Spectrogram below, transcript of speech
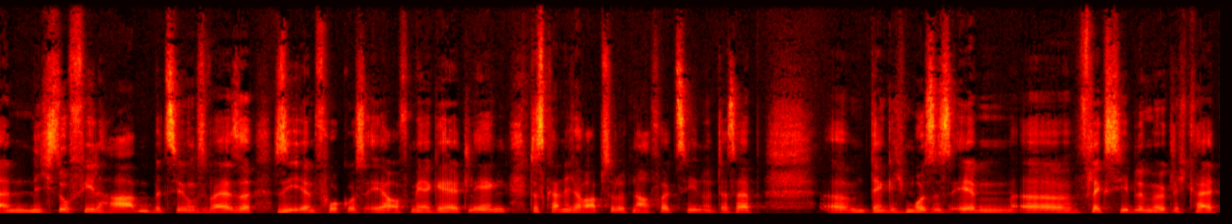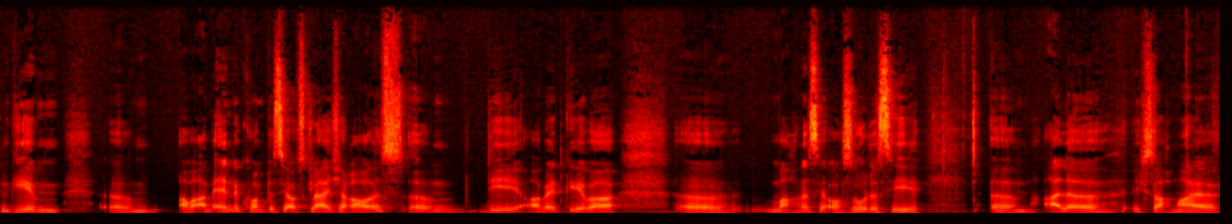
dann nicht so viel haben, beziehungsweise sie ihren Fokus eher auf mehr Geld legen. Das kann ich auch absolut nachvollziehen und deshalb ähm, denke ich, muss es eben äh, flexible Möglichkeiten geben. Ähm, aber am Ende kommt es ja aufs Gleiche raus. Ähm, die Arbeitgeber äh, machen es ja auch so, dass sie ähm, alle, ich sag mal,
